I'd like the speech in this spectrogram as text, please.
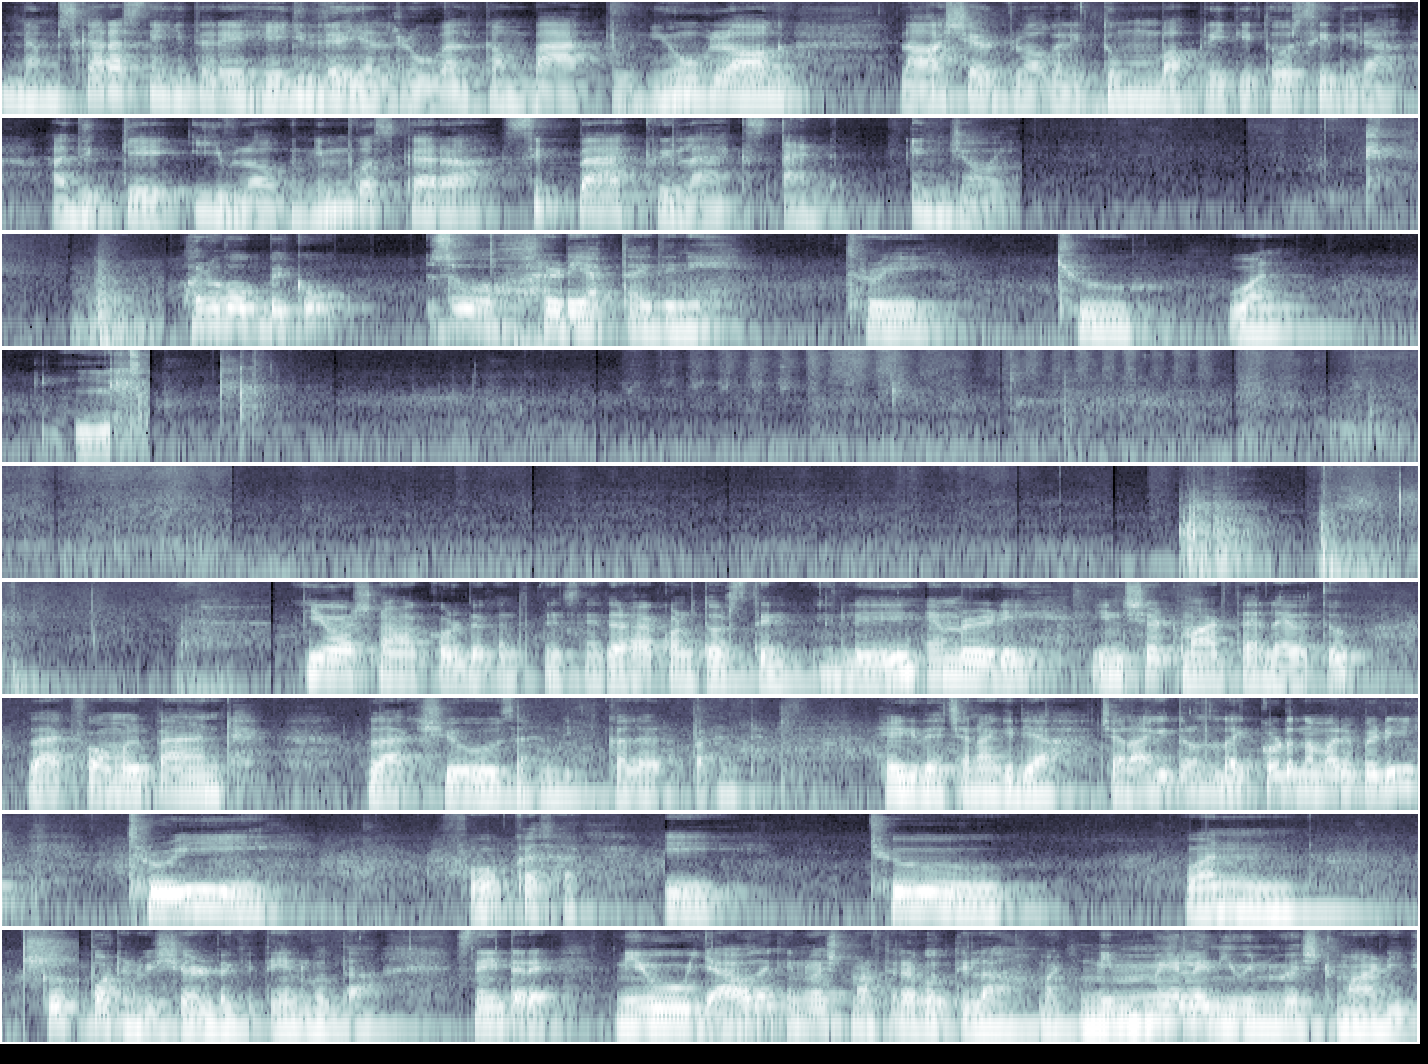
ನಮಸ್ಕಾರ ಸ್ನೇಹಿತರೆ ಹೇಗಿದ್ರೆ ಎಲ್ಲರೂ welcome back to new vlog last aired ವ್ಲಾಗಲ್ಲಿ ತುಂಬ ಪ್ರೀತಿ ತೋರಿಸಿದ್ದೀರಾ? ಅದಕ್ಕೆ ಈ ವ್ಲಾಗ್ ನಿಮಗೋಸ್ಕರ sit back relax and enjoy ಹೊರಗೆ ಹೋಗಬೇಕು ಸೊ ರೆಡಿ ಆಗ್ತಾ ಇದ್ದೀನಿ. ತ್ರೀ ಟೂ ಒನ್ ಈ ವರ್ಷನ ಹಾಕೊಳ್ಬೇಕಂತ ಸ್ನೇಹಿತರೆ. ಹಾಕೊಂಡು ತೋರಿಸ್ತೀನಿ. ಇಲ್ಲಿ ಎಂಬ್ರಾಯ್ಡಿ ಇನ್ ಇನ್ಶರ್ಟ್ ಮಾಡ್ತಾ ಇಲ್ಲ ಇವತ್ತು. Black formal pant black shoes and ಈ ಕಲರ್ ಪ್ಯಾಂಟ್ ಹೇಗಿದೆ? ಚೆನ್ನಾಗಿದೆಯಾ? ಚೆನ್ನಾಗಿದ್ರೆ ಒಂದು ಲೈಕ್ ಕೊಡೋದನ್ನ ಮರಿಬೇಡಿ. ತ್ರೀ ಫೋಕಸ್ ಹಾಕಿ. ಟೂ ಒನ್ ಇಂಪಾರ್ಟೆಂಟ್ ವಿಷಯ ಹೇಳ್ಬೇಕಿತ್ತು. ಏನು ಗೊತ್ತಾ? ಸ್ನೇಹಿತರೆ, ನೀವು ಯಾವುದಕ್ಕೆ ಇನ್ವೆಸ್ಟ್ ಮಾಡ್ತೀರಾ ಗೊತ್ತಿಲ್ಲ ಬಟ್ ನಿಮ್ಮ ಮೇಲೆ ನೀವು ಇನ್ವೆಸ್ಟ್ ಮಾಡಿ.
